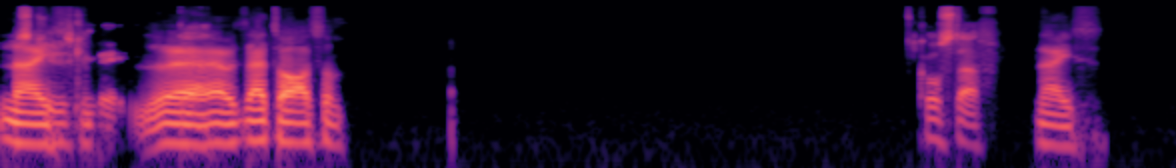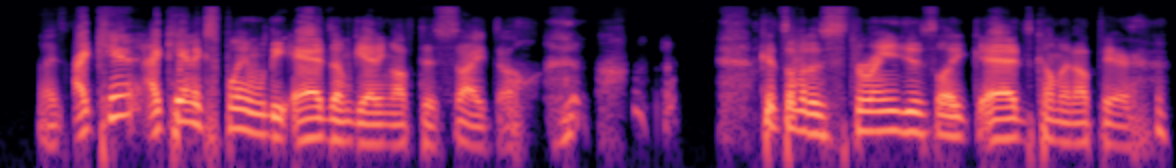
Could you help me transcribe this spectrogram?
Nice. Yeah, yeah, that's awesome. Cool stuff. Nice. Nice. I can't I can't explain what the ads I'm getting off this site though. Get some of the strangest like ads coming up here.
